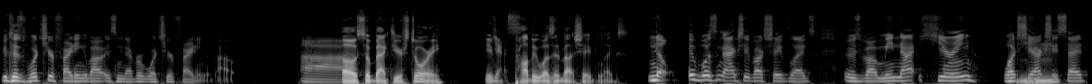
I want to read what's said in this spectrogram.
because what you're fighting about is never what you're fighting about. Uh, oh so back to your story it Yes. probably wasn't about shaved legs No, it wasn't actually about shaved legs. It was about me not hearing what she Mhm. actually said,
